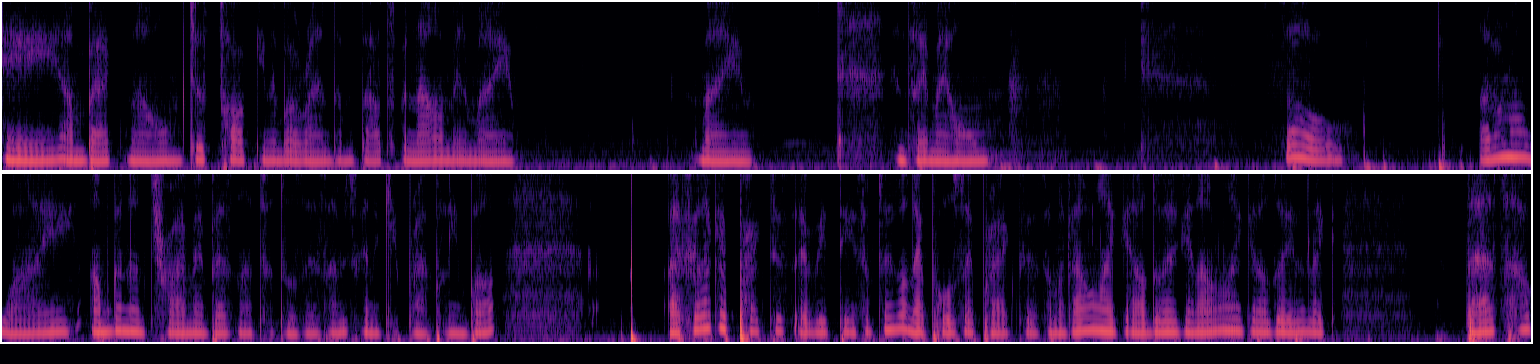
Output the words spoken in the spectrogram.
Hey, I'm back now. I'm just talking about random thoughts, but now I'm in my my inside my home. So, I don't know why. I'm gonna try my best not to do this. I'm just gonna keep rambling, but I feel like I practice everything. Sometimes when I post, I practice. I'm like, I don't like it. I'll do it again. I don't like it. I'll do it. Like, that's how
